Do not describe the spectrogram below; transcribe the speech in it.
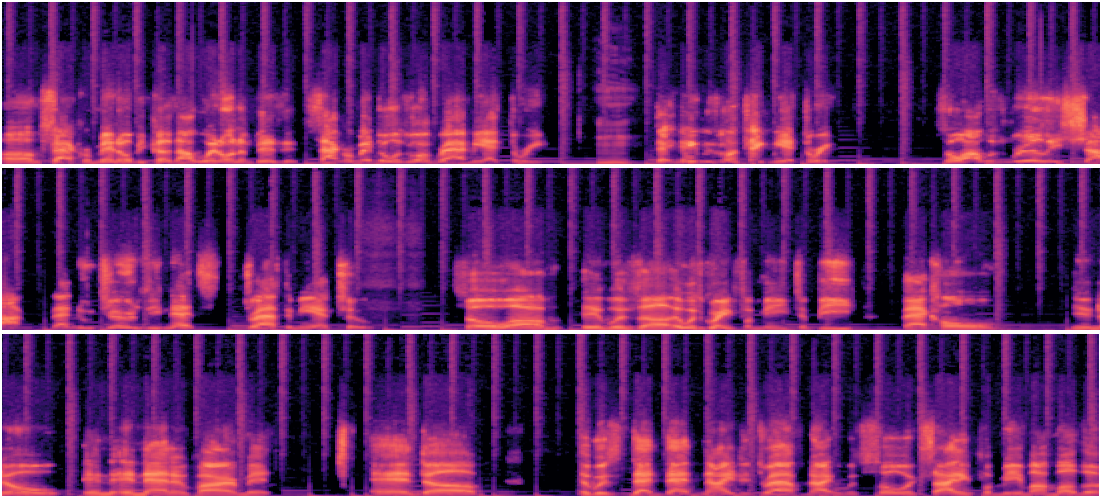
um, Sacramento because I went on a visit. Sacramento was going to grab me at three. Mm. They, they was going to take me at three. So I was really shocked that New Jersey Nets drafted me at two. So um, it was uh, it was great for me to be back home, you know, in in that environment, and uh, it was that that night, the draft night, was so exciting for me and my mother.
